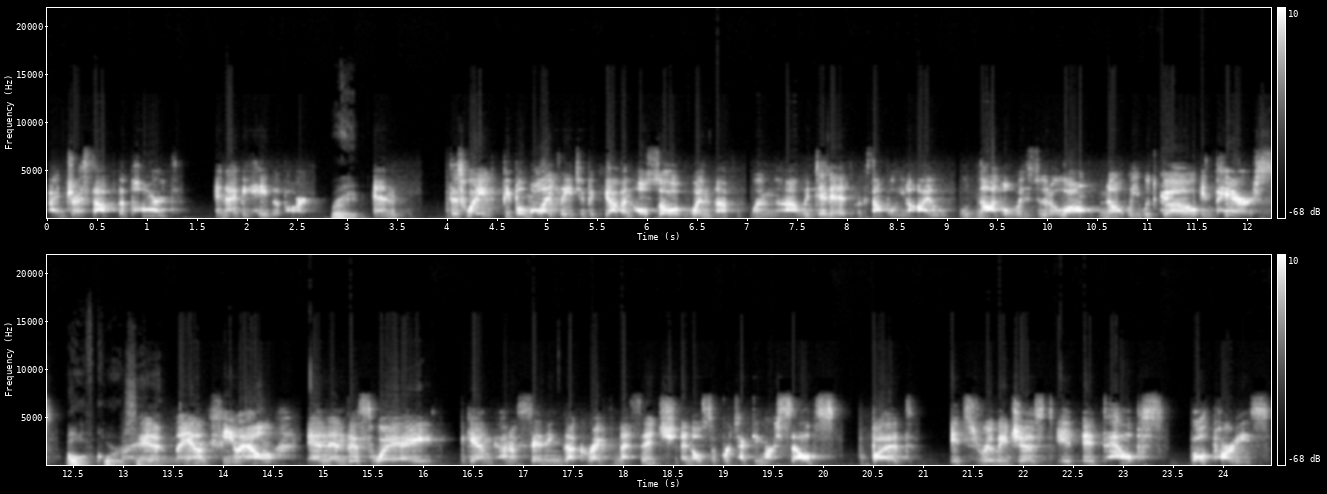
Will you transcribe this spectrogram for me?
I dress up the part and I behave the part. Right. And this way, people are more likely to pick you up. And also, when uh, when uh, we did it, for example, you know, I would not always do it alone. No, we would go in pairs. Oh, of course. Right? Yeah. Male and female, and then this way, again, kind of sending that correct message and also protecting ourselves. But it's really just it, it helps both parties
